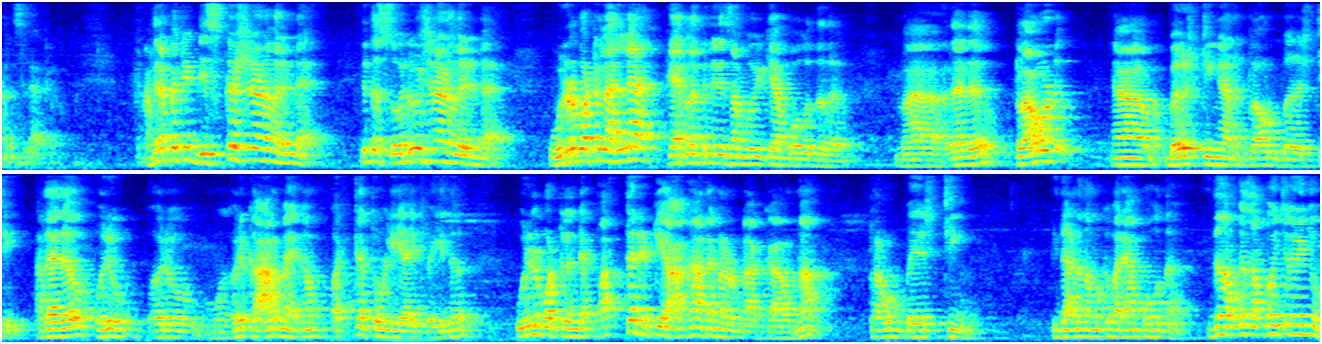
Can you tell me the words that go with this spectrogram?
മനസ്സിലാക്കണം. അതിനെപ്പറ്റി ഡിസ്കഷനാണ് വരേണ്ടത് ഇതിന്റെ സൊല്യൂഷനാണ് വരേണ്ടത് ഉരുൾപൊട്ടലല്ല കേരളത്തിന് സംഭവിക്കാൻ പോകുന്നത്. അതായത് ക്ലൗഡ് ബേസ്റ്റിംഗ് ആണ്. ക്ലൗഡ് ബേസ്റ്റിംഗ് അതായത് ഒരു ഒരു ഒരു കാർമേഘം ഒറ്റത്തുള്ളിയായി പെയ്ത് ഉരുൾപൊട്ടലിന്റെ പത്തിരട്ടി ആഘാതങ്ങൾ ഉണ്ടാക്കാവുന്ന ക്ലൗഡ് ബേസ്റ്റിംഗ് ഇതാണ് നമുക്ക് വരാൻ പോകുന്നത്. ഇത് നമുക്ക് സംഭവിച്ചു കഴിഞ്ഞു.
